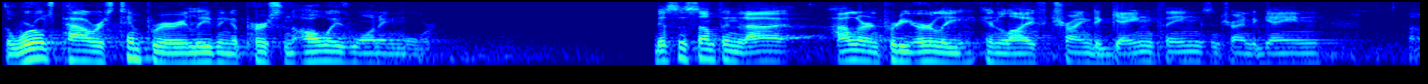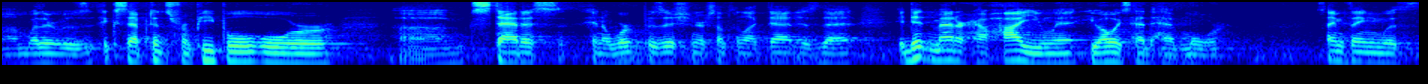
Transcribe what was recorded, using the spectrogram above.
The world's power is temporary, leaving a person always wanting more. This is something that I, I learned pretty early in life trying to gain things and trying to gain, um, whether it was acceptance from people or um, status in a work position or something like that, is that it didn't matter how high you went, you always had to have more. Same thing with,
